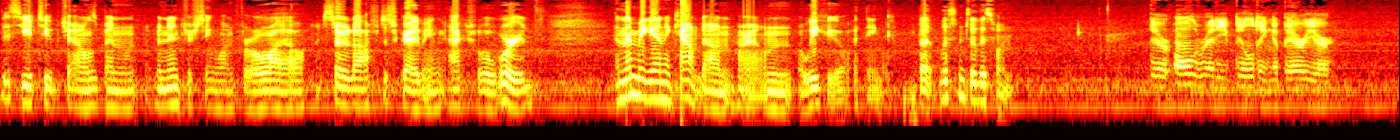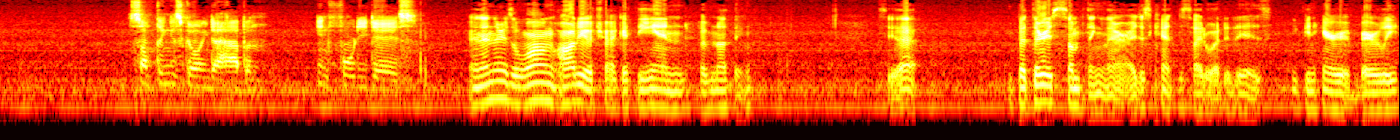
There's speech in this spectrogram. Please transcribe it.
This YouTube channel's been an interesting one for a while. I started off describing actual words, and then began a countdown around a week ago, I think. But listen to this one. They're already building a barrier. Something is going to happen in 40 days. And then there's a long audio track at the end of nothing. See that? But there is something there. I just can't decide what it is. You can hear it barely.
